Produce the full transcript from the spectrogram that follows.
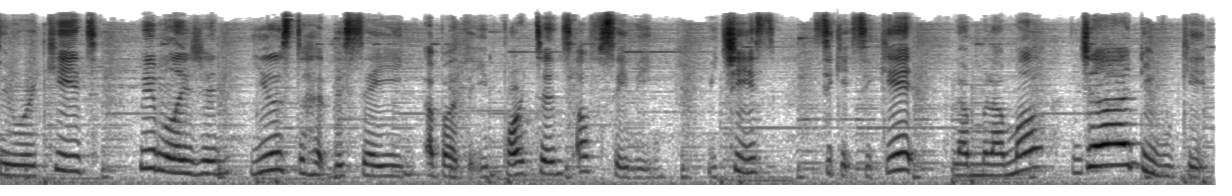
we were kids, we Malaysian used to have the saying about the importance of saving, which is sikit-sikit, lama-lama jadi bukit.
